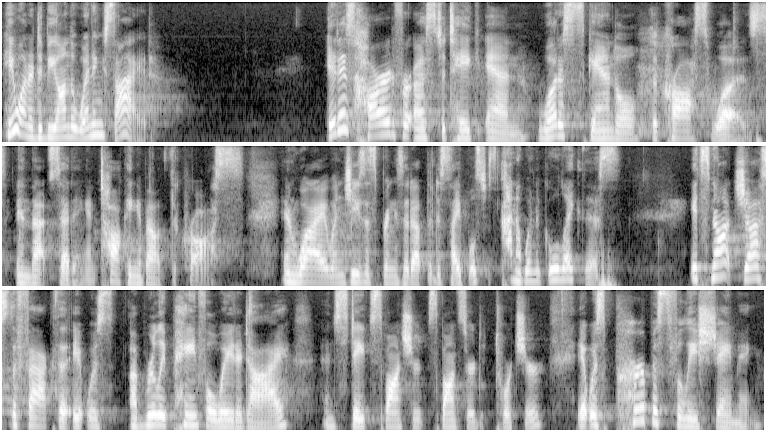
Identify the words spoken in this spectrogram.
He wanted to be on the winning side. It is hard for us to take in what a scandal the cross was in that setting and talking about the cross and why when Jesus brings it up, the disciples just kind of want to go like this. It's not just the fact that it was a really painful way to die and state sponsored, sponsored torture. It was purposefully shaming,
